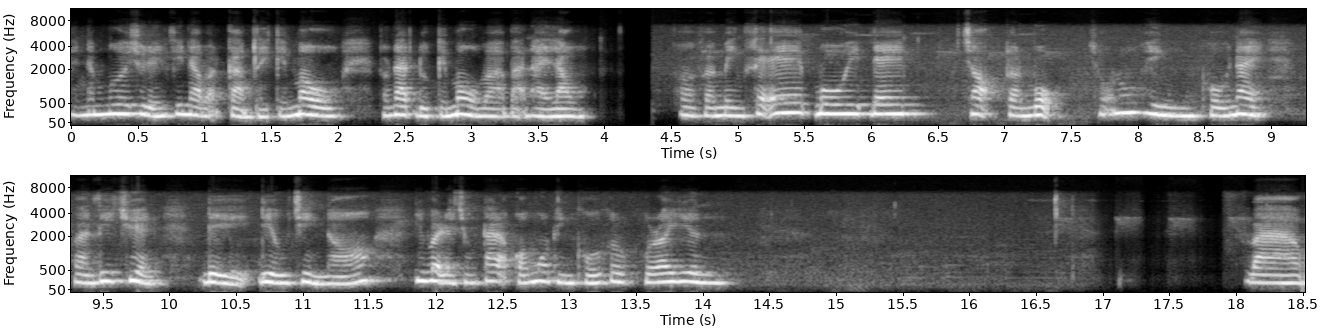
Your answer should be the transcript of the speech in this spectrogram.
50 cho đến khi nào bạn cảm thấy cái màu nó đạt được cái màu mà bạn hài lòng. Rồi và mình sẽ bôi đen chọn toàn bộ chỗ hình khối này và di chuyển để điều chỉnh nó. Như vậy là chúng ta đã có một hình khối gradient. Và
